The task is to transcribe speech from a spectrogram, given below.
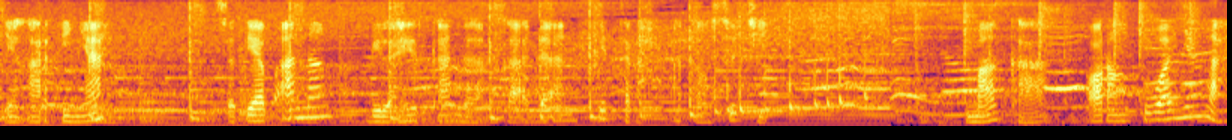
Yang artinya, setiap anak dilahirkan dalam keadaan maka orang tuanya lah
